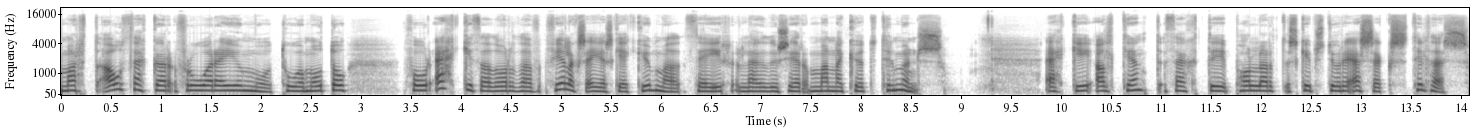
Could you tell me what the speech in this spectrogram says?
margt áþekkar frúaregjum og Tuamoto fór ekki það orð af félagseigaskekkjum að þeir legðu sér mannakjött til munns. Ekki alltjent þekkti Pollard skipstjóri Essex til þess.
